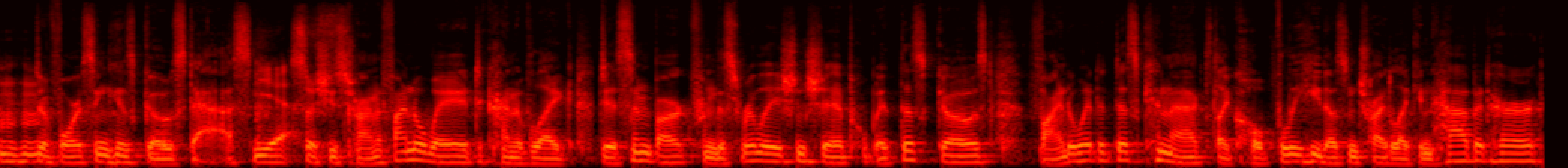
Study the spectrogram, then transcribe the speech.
mm-hmm. divorcing his ghost ass. Yeah. So she's trying to find a way to kind of like disembark from this relationship with this ghost, find a way to disconnect. Like, hopefully, he doesn't try to like inhabit her.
